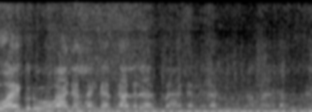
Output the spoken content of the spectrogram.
ਵਾਹਿਗੁਰੂ, ਆ ਜਾ ਲੰਗਰ ਚੱਲ ਰਿਹਾ। ਬੈਠ ਮੇਰਾ ਝੂਠਾ ਮੈਂ ਕਿਹਾ ਪੁੱਛਣ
